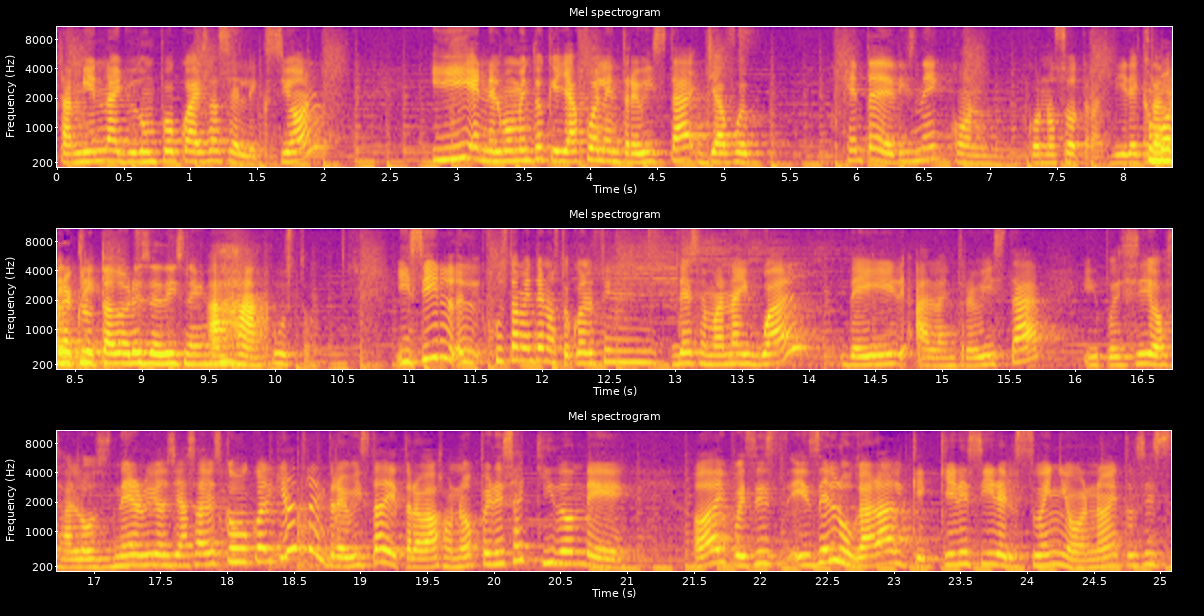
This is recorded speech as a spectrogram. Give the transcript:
también ayudó un poco a esa selección. Y en el momento que ya fue la entrevista, ya fue gente de Disney con, con nosotras, directamente. Como reclutadores de Disney, ¿no? Ajá, justo. Y sí, justamente nos tocó el fin de semana igual de ir a la entrevista. Y pues sí, o sea, los nervios, ya sabes, como cualquier otra entrevista de trabajo, ¿no? Pero es aquí donde, ay, pues es, es el lugar al que quieres ir, el sueño, ¿no? Entonces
